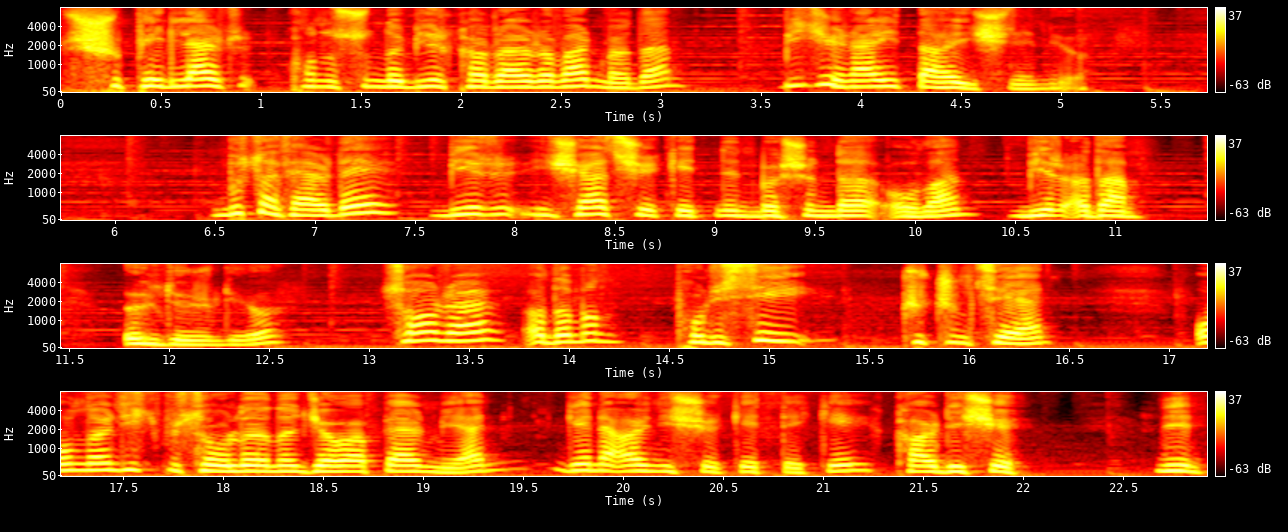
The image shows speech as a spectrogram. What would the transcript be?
şüpheliler konusunda bir karara varmadan bir cinayet daha işleniyor. Bu sefer de bir inşaat şirketinin başında olan bir adam öldürülüyor. Sonra adamın polisi küçümseyen, onların hiçbir sorularına cevap vermeyen gene aynı şirketteki kardeşinin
